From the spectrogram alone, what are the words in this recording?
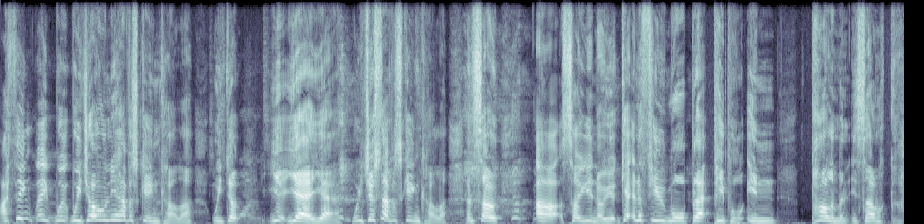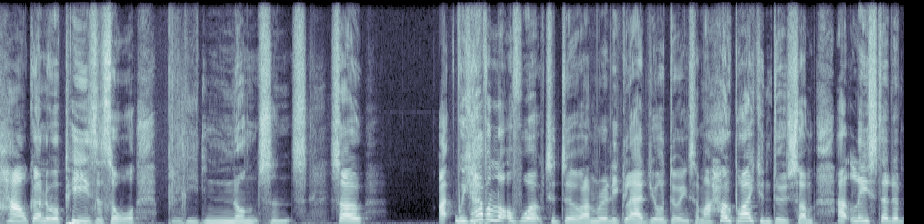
I think they, we, we only have a skin colour. We don't. Yeah, yeah, yeah. We just have a skin colour, and so, uh, so you know, you're getting a few more black people in Parliament is somehow going to appease us all. Bleed nonsense. So. I, we have a lot of work to do. I'm really glad you're doing some. I hope I can do some, at least at a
